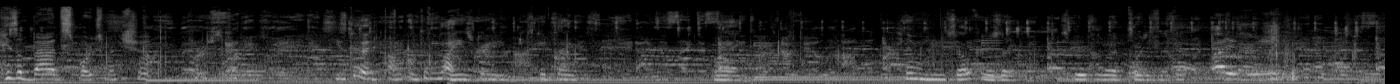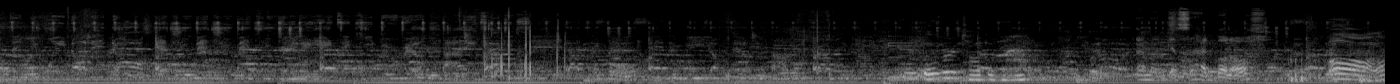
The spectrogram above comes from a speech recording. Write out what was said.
He's a bad sportsmanship person. He's good. I'm, I'm giving that. He's great. He's a good player. But, like him himself his like spiritual attitude is like. I agree. Over top of him. And then gets the headbutt off. Oh,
